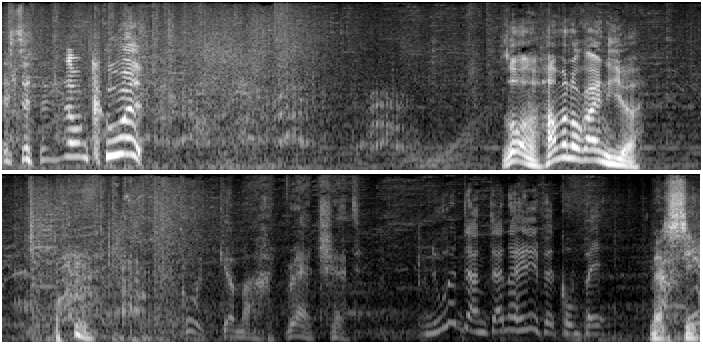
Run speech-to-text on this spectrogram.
Das ist so cool. So, haben wir noch einen hier. Gut gemacht, Ratchet. Nur dank deiner Hilfe, Kumpel. Merci.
